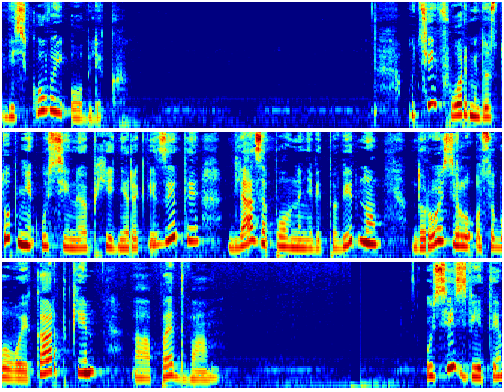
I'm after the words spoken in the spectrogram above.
військовий облік. У цій формі доступні усі необхідні реквізити для заповнення відповідно до розділу особової картки а, П2. Усі звіти,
